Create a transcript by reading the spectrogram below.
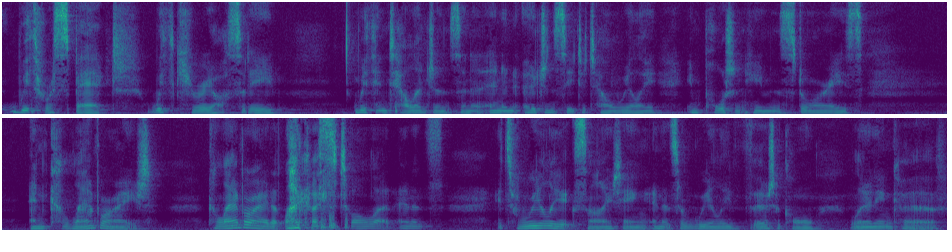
with respect, with curiosity, with intelligence, and, and an urgency to tell really important human stories and collaborate collaborate it like I stole it. And it's it's really exciting and it's a really vertical learning curve.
